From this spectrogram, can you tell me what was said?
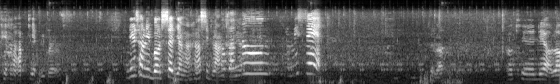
เพชรมาอัปเกรดรีเบิร์ดนี่ถ้ารีเบิร์ดเสร็จยังอะห้าสิบล้านเอาครั้แป๊งบเนี่ยนึงยังไม่เสร็จเสร็จแล้วโอเค เดี๋ยวเรา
